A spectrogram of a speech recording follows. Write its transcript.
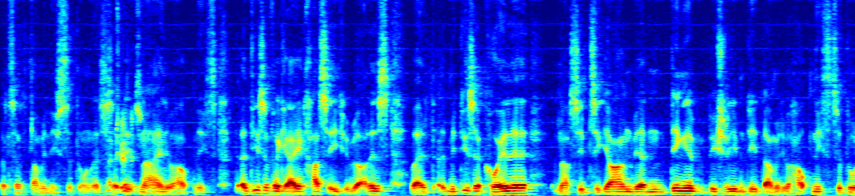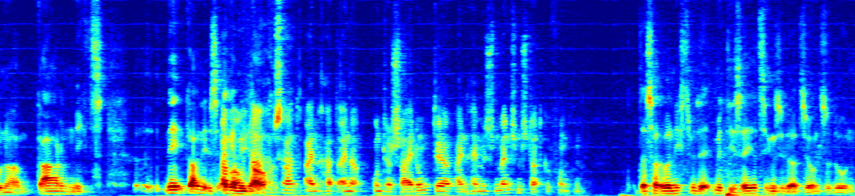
Das hat damit nichts zu tun. Das Natürlich. nein, überhaupt nichts. Äh, diesen Vergleich hasse ich über alles, weil äh, mit dieser Keule nach 70 Jahren werden Dinge beschrieben, die damit überhaupt nichts zu tun haben. Gar nichts. Nee, gar nicht. Es ärgert mich auch. Hat, ein, hat eine Unterscheidung der einheimischen Menschen stattgefunden. Das hat aber nichts mit, der, mit dieser jetzigen Situation zu tun.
